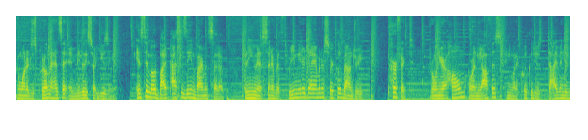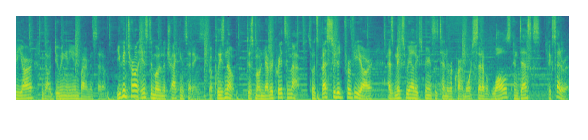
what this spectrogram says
and want to just put on the headset and immediately start using it. Instant mode bypasses the environment setup, putting you in the center of a 3 meter diameter circular boundary, perfect for when you're at home or in the office and you want to quickly just dive into VR without doing any environment setup. You can turn on instant mode in the tracking settings, but please note, this mode never creates a map, so it's best suited for VR as mixed reality experiences tend to require more setup of walls and desks, etc.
